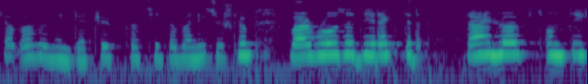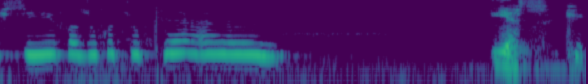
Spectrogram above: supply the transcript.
Ich habe also den Gadget platziert, aber nicht so schlimm, weil Rosa direkt reinläuft und ich sie versuche zu killen. Yes, kill.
